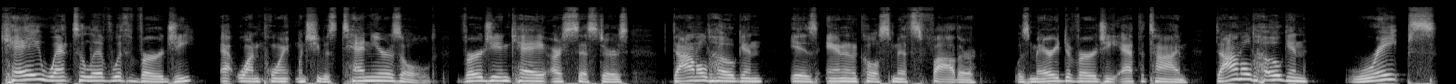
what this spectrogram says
Kay went to live with Virgie at one point when she was 10 years old. Virgie and Kay are sisters. Donald Hogan is Anna Nicole Smith's father, was married to Virgie at the time. Donald Hogan rapes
